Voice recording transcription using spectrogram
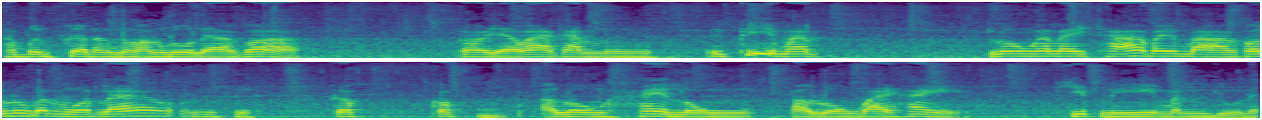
ถ้าเพื่อนๆน้องๆรู้แล้วก็ ก็อย่าว่ากันเออเอ้ยพี่มาลงอะไรช้าไปบ่าเขารู้กันหมดแล้ว ก็ก็เอาลงให้ลง เอาลงไว้ให้คลิปนี้มันอยู่ใน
